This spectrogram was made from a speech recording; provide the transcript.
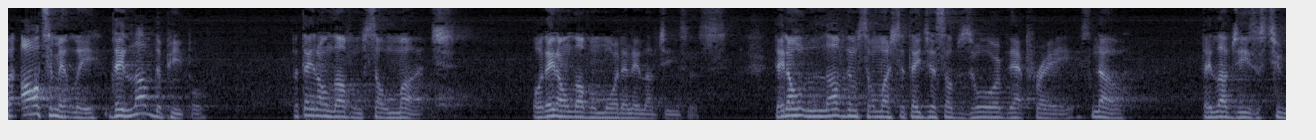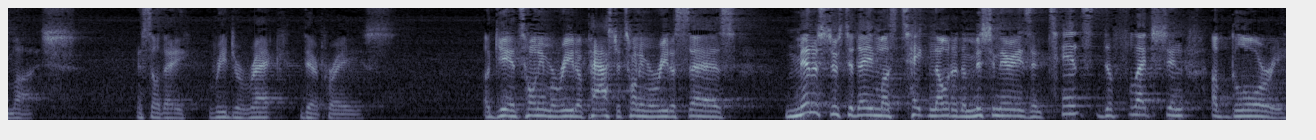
But ultimately, they love the people, but they don't love them so much. Or they don't love them more than they love Jesus. They don't love them so much that they just absorb that praise. No, they love Jesus too much. And so they redirect their praise. Again, Tony Merida, Pastor Tony Merida says, ministers today must take note of the missionary's intense deflection of glory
